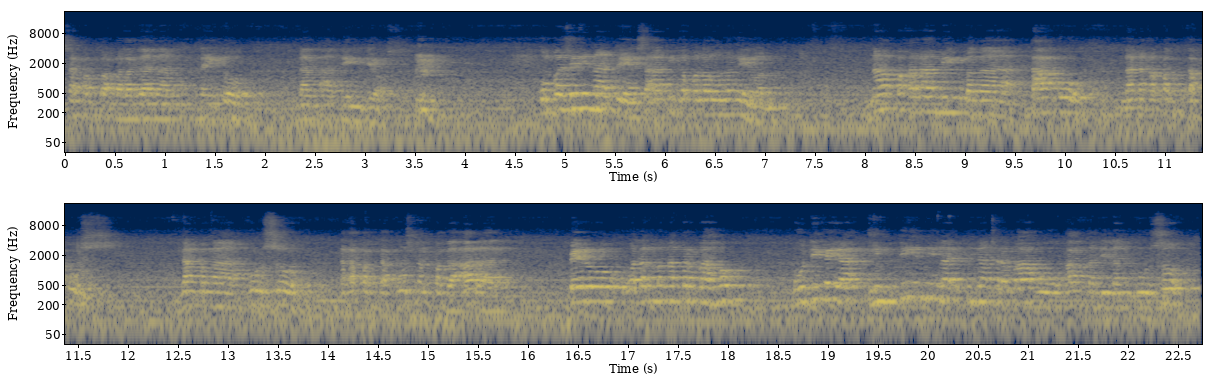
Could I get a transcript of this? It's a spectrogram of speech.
sa pagpapalaganap na ito ng ating Diyos. Kung pansinin natin sa ating kapanahon ngayon, napakaraming mga tao na nakapagtapos ng mga kurso nakapagtapos ng pag-aaral, pero walang mga trabaho. O kaya, hindi nila tinatrabaho ang kanilang kurso,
